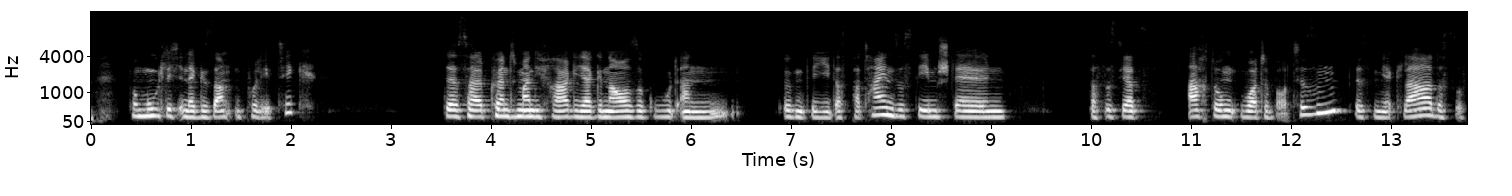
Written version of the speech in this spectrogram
vermutlich in der gesamten Politik. Deshalb könnte man die Frage ja genauso gut an irgendwie das Parteiensystem stellen. Das ist jetzt, Achtung, Whataboutism, ist mir klar, dass das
